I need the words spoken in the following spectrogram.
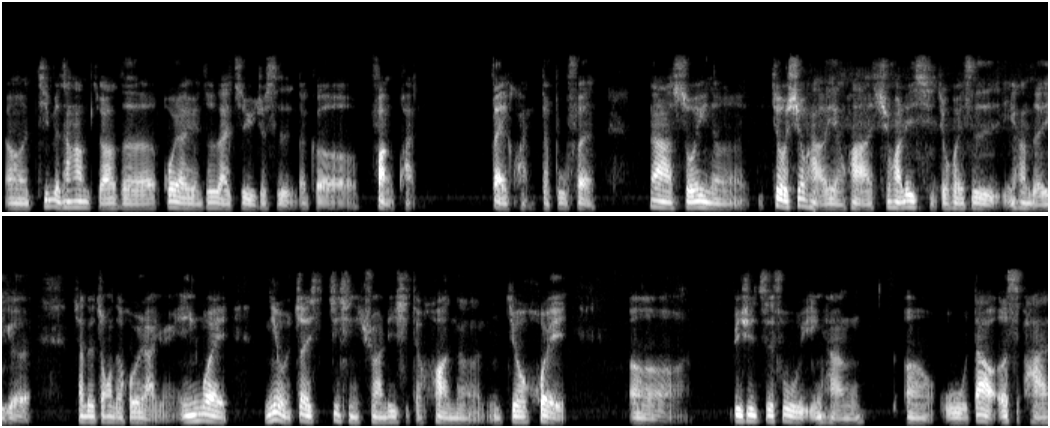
呃，基本上他们主要的获利来源都是来自于就是那个放款、贷款的部分。那所以呢，就信用卡而言的话，循环利息就会是银行的一个相对重要的获利来源，因为你有在进行循环利息的话呢，你就会呃必须支付银行呃五到二十趴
